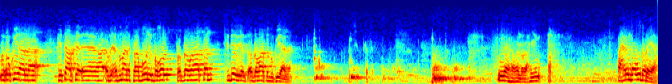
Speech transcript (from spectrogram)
wuxuu ku yaalaa kitaabka abi cuثmaan saabuni boqol toddobaatan sideed iyo toddobaatan buu ku yaalla bismi illahi raxmaan raxiim waxaan intaa ugu darayaa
